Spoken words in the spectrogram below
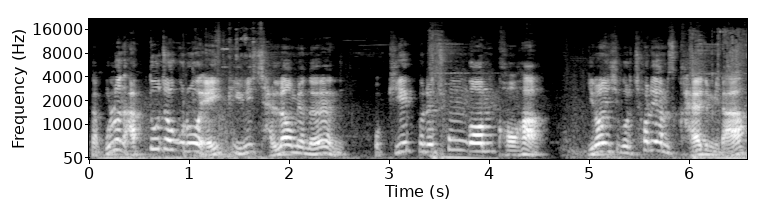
자, 물론 압도적으로 AP 유닛이 잘 나오면은 뭐 BF를 총검, 거학 이런 식으로 처리하면서 가야 됩니다.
